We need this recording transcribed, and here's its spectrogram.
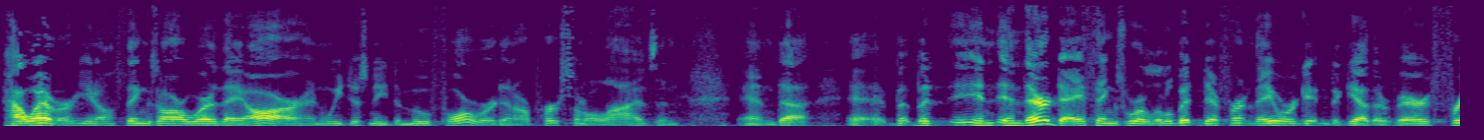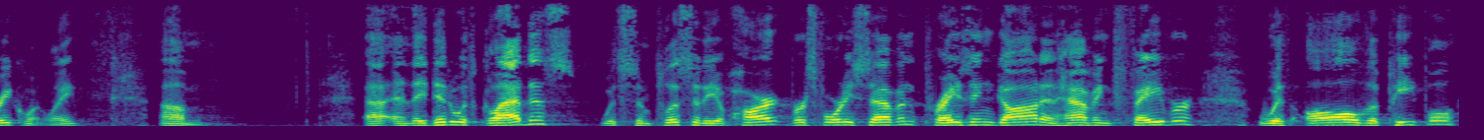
however, you know, things are where they are, and we just need to move forward in our personal lives. And, and uh, eh, but, but in, in their day, things were a little bit different. They were getting together very frequently. Um, uh, and they did it with gladness, with simplicity of heart. Verse 47, praising God and having favor with all the people.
